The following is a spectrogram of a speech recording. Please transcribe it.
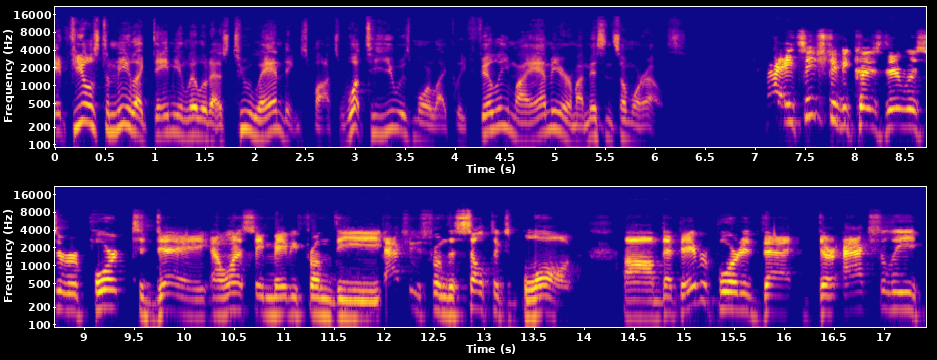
It feels to me like Damian Lillard has two landing spots. What to you is more likely, Philly, Miami, or am I missing somewhere else? It's interesting because there was a report today. I want to say maybe from the actually it was from the Celtics blog um, that they reported that there actually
